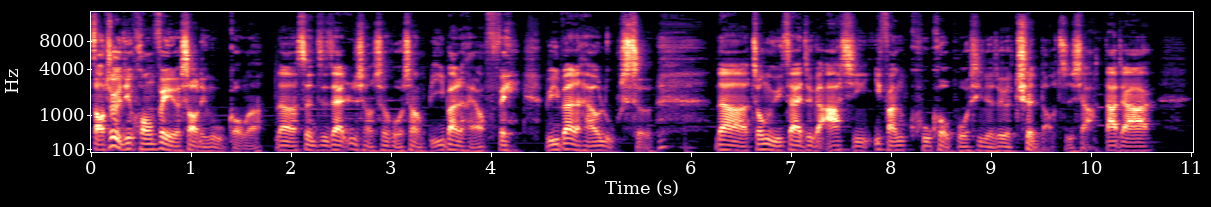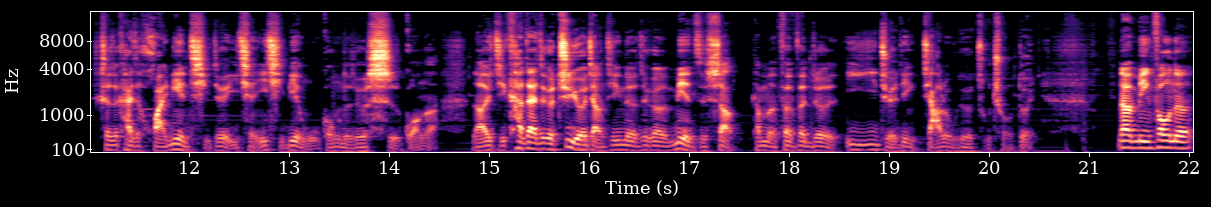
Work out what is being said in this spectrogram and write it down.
早就已经荒废了少林武功啊。那甚至在日常生活上比一般人还要废，比一般人还要鲁蛇。那终于在这个阿星一番苦口婆心的这个劝导之下，大家甚至开始怀念起这个以前一起练武功的这个时光啊。然后以及看在这个巨额奖金的这个面子上，他们纷纷就一一决定加入这个足球队。那明峰呢？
